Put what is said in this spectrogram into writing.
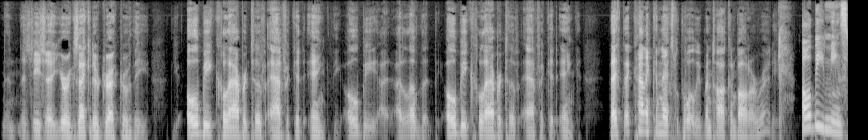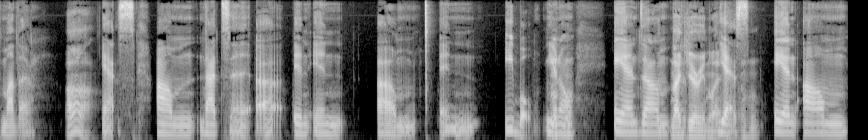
Najija. You're executive director of the the OB Collaborative Advocate Inc. The OB. I, I love that. The OB Collaborative Advocate Inc. That that kind of connects with what we've been talking about already. ob means mother Ah, yes um that's uh, uh in in um in Igbo, you know and um Nigerian language. yes. Mhm. and um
